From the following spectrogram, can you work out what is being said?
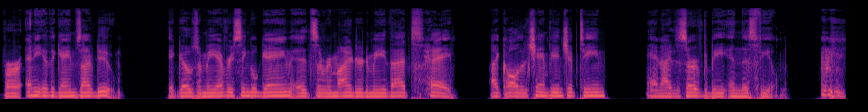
for any of the games I do. It goes with me every single game. It's a reminder to me that hey, I called a championship team, and I deserve to be in this field. a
